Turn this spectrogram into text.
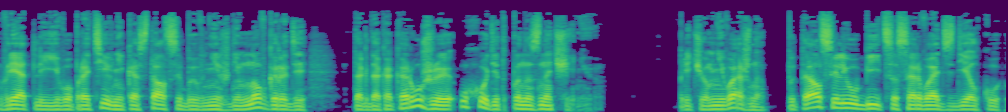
Вряд ли его противник остался бы в Нижнем Новгороде, тогда как оружие уходит по назначению. Причем неважно, пытался ли убийца сорвать сделку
